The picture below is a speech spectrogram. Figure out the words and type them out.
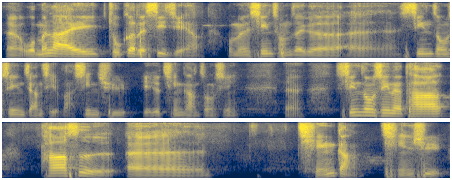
呃，我们来逐个的细节啊，我们先从这个呃心中心讲起吧，心区也就情感中心，呃，心中心呢，它它是呃情感情绪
